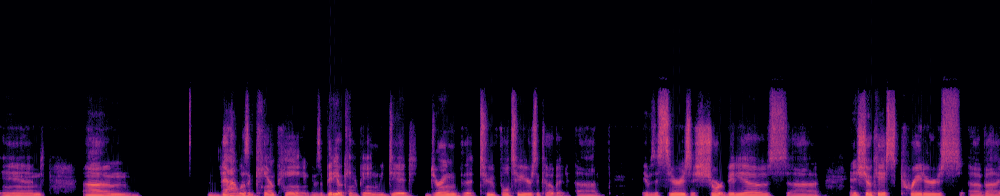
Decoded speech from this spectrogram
and um, that was a campaign. It was a video campaign we did during the two full two years of COVID. Uh, it was a series of short videos. Uh, and it showcased creators of uh,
